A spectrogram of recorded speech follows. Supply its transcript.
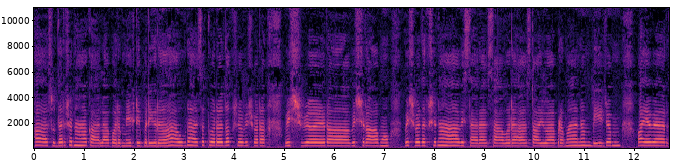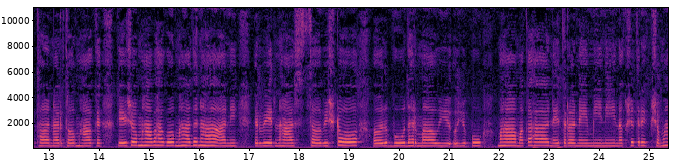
हा सुदर्शनः काला परमेष्टि परिग्रहः, उग्रः सत्वर दक्ष विश्वरा विश्वरा, विश्रामो, विश्वदक्षिणः विस्तारः, सावरः स्थायुवा, प्रमाणं बीजं वायव्यार्थानर्थो महा केशो महाभागो, महाधनः निर्वीर्णः स्थविष्टो भूधर्म युपु महामकः नेत्रनेमिनी नक्षत्री क्षमः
